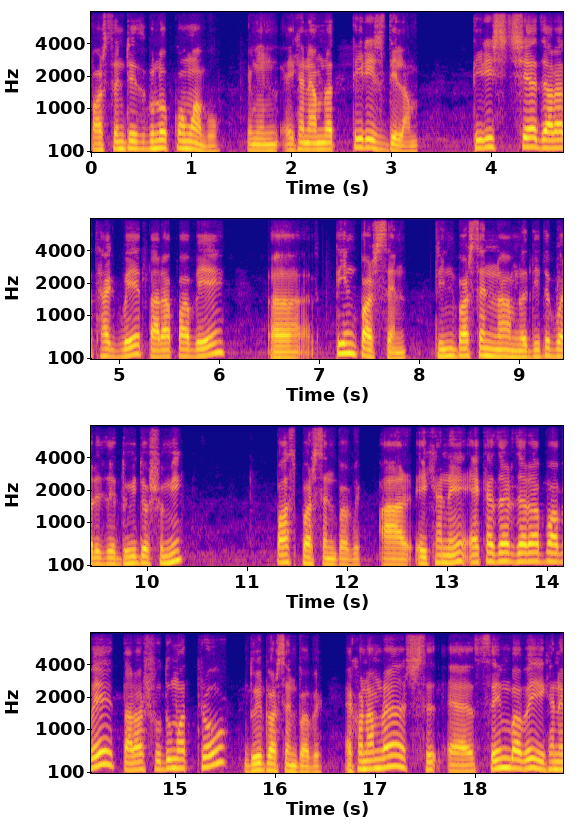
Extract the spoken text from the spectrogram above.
পার্সেন্টেজগুলো কমাবো। যেমন এখানে আমরা তিরিশ দিলাম। তিরিশে যারা থাকবে তারা পাবে তিন পার্সেন্ট। তিন পার্সেন্ট না আমরা দিতে পারি যে দুই দশমিক পাঁচ পার্সেন্ট পাবে। আর এখানে এক হাজার যারা পাবে, তারা শুধুমাত্র দুই পার্সেন্ট পাবে। এখন আমরা সেমভাবে এখানে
